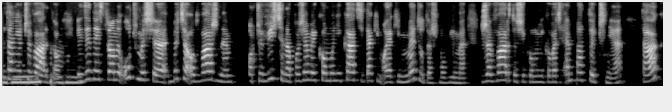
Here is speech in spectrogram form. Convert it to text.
Pytanie, czy Mhm, warto? mhm. Więc z jednej strony uczmy się bycia odważnym, oczywiście na poziomie komunikacji, takim o jakim my tu też mówimy, że warto się komunikować empatycznie, tak?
